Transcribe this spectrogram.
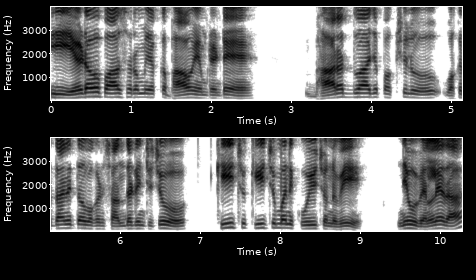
ఈ ఏడవ పాసురం యొక్క భావం ఏమిటంటే భారద్వాజ పక్షులు ఒకదానితో ఒకటి సందడించుచు కీచు కీచుమని కూయుచున్నవి. నీవు వినలేదా?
